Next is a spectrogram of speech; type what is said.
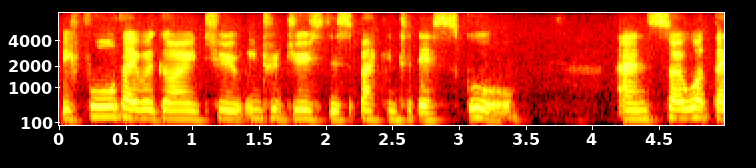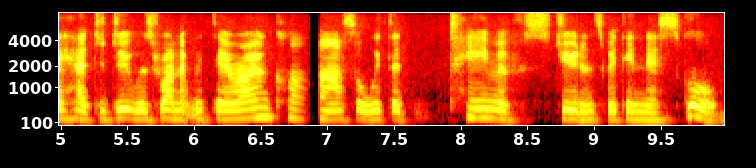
before they were going to introduce this back into their school. And so what they had to do was run it with their own class or with a team of students within their school.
